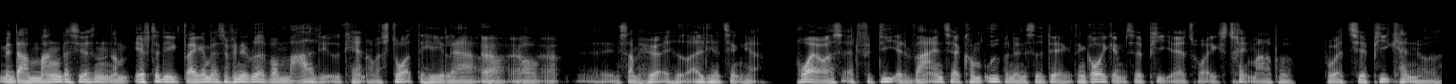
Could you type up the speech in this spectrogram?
men der er mange, der siger sådan, om efter de ikke drikker mere, så finder de ud af, hvor meget livet kan, og hvor stort det hele er, ja, og, ja, og ja. øh, en samhørighed og alle de her ting her. Tror jeg også, at fordi at vejen til at komme ud på den anden side, det, den går igennem terapi, og jeg tror ekstremt meget på, på, at terapi kan noget.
